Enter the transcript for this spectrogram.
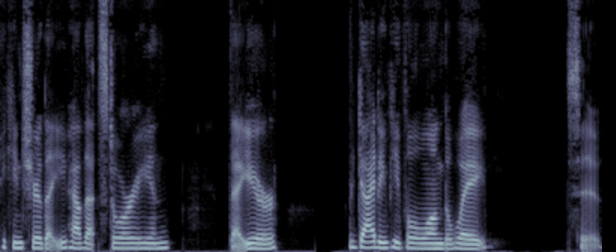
making sure that you have that story and that you're guiding people along the way to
